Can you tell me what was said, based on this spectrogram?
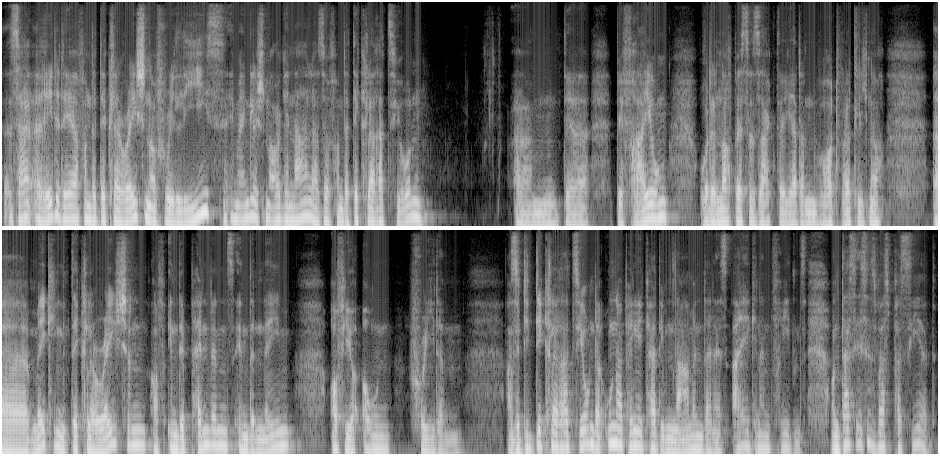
Da redet er ja von der Declaration of Release im englischen Original, also von der Deklaration ähm, der Befreiung. Oder noch besser sagt er ja dann wortwörtlich noch, uh, making declaration of independence in the name of your own freedom. Also die Deklaration der Unabhängigkeit im Namen deines eigenen Friedens. Und das ist es, was passiert.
